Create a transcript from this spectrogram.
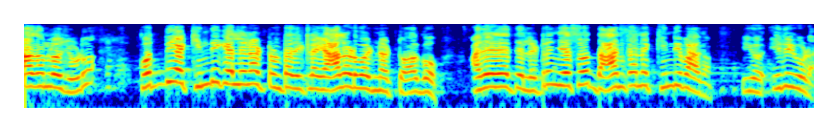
భాగంలో చూడు కొద్దిగా కిందికి వెళ్ళినట్టు ఉంటుంది ఇట్లా యాలడు పడినట్టు అగో. అదేదైతే లెటర్న్ చేస్తో దానికన్నా కింది భాగం. ఇగో ఇది కూడా.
